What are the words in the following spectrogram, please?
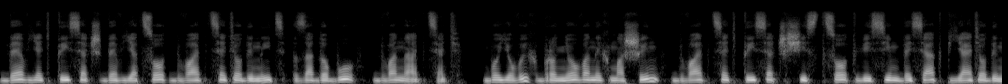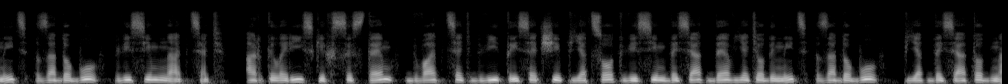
9920 одиниць за добу 12, бойових броньованих машин 20 685 одиниць за добу 18, артилерійських систем 22 589 одиниць за добу 51.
